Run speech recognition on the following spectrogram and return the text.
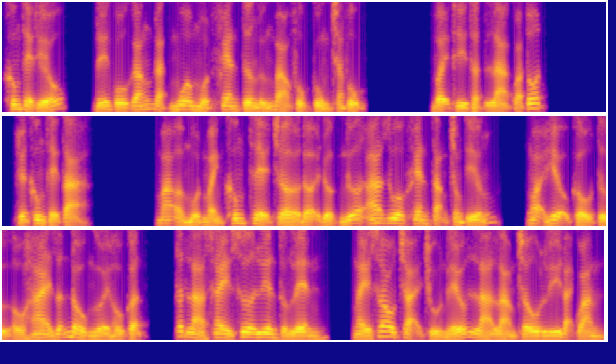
không thể thiếu, đến cố gắng đặt mua một phen tương ứng bảo phục cùng trang phục. Vậy thì thật là quá tốt. Tuyệt không thể tả. Mà ở một mảnh không thể chờ đợi được nữa, a dua khen tặng trong tiếng ngoại hiệu cầu tử hầu hai dẫn đầu người hầu cận tất là say xưa liên tưởng lên ngày sau trại chủ nếu là làm châu lý đại quan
